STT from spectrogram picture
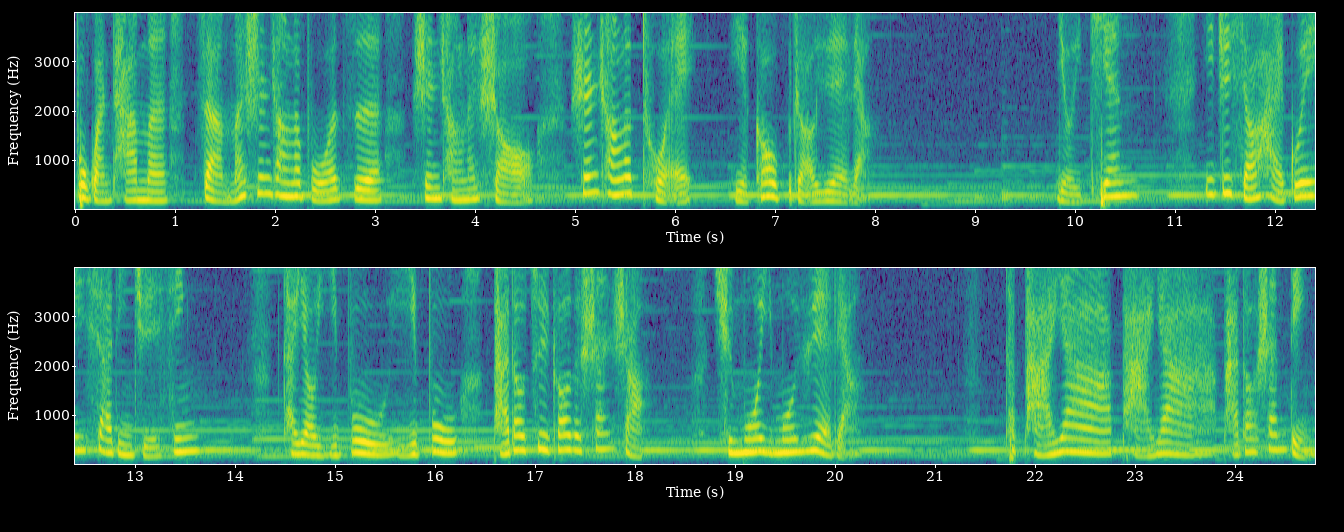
不管它们怎么伸长了脖子、伸长了手、伸长了腿，也够不着月亮。有一天，一只小海龟下定决心，它要一步一步爬到最高的山上，去摸一摸月亮。它爬呀爬呀，爬到山顶，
